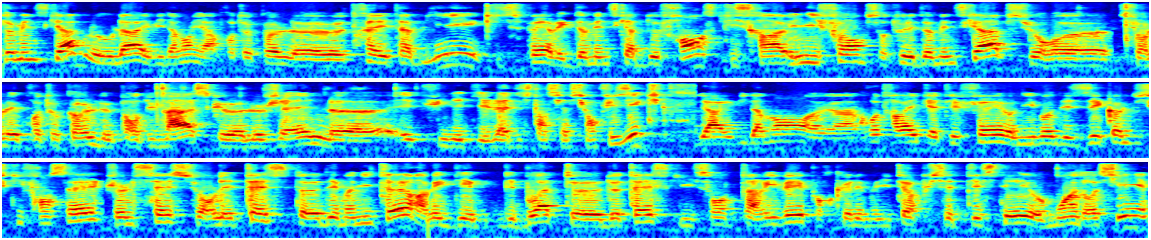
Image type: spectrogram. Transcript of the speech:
domaine scable où là, évidemment, il y a un protocole très établi qui se fait avec Domaine Scable de France, qui sera uniforme sur tous les domaines scable, sur sur les protocoles de port du masque, le gel et puis les, la distanciation physique. Il y a évidemment un gros travail qui a été fait au niveau des écoles du ski français. Je le sais sur les tests des moniteurs avec des, des boîtes de tests qui sont arrivés pour que les moniteurs puissent être testés au moindre signe.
